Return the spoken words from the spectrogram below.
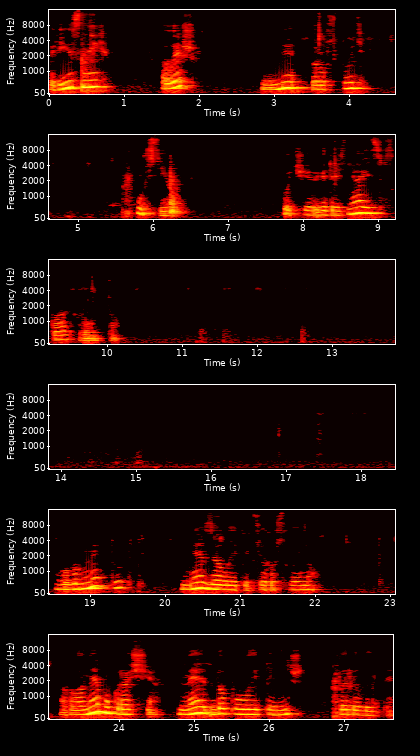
різний, але ж вони ростуть у всіх, хоч і відрізняється склад ґрунту. Головне тут не залити цю рослину. Гланему краще не дополити, ніж перелити.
